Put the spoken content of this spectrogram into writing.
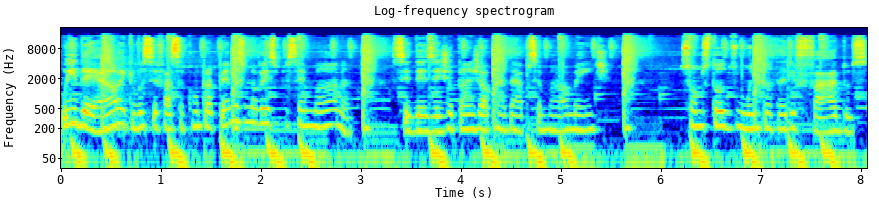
O ideal é que você faça compra apenas uma vez por semana, se deseja planejar o cardápio semanalmente. Somos todos muito atarifados,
